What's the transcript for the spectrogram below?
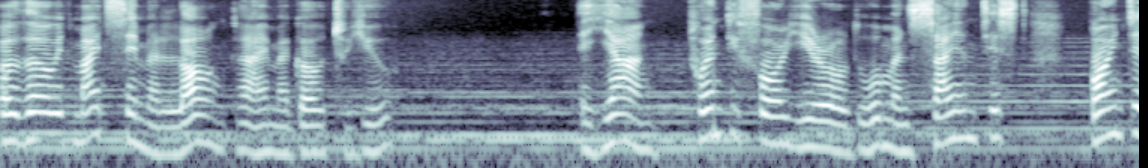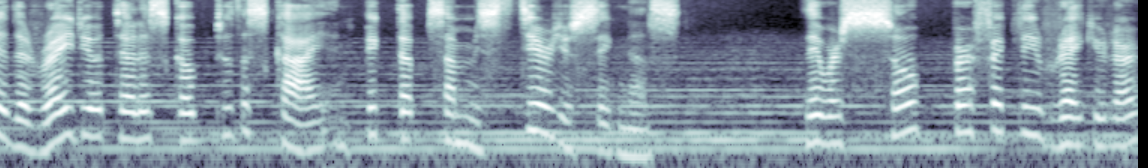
Although it might seem a long time ago to you. A young 24 year old woman scientist pointed a radio telescope to the sky and picked up some mysterious signals. They were so perfectly regular,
